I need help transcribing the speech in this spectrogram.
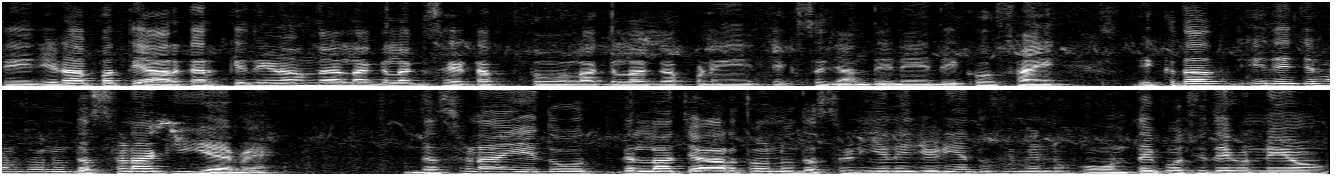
ਤੇ ਜਿਹੜਾ ਆਪਾਂ ਤਿਆਰ ਕਰਕੇ ਦੇਣਾ ਹੁੰਦਾ, ਅਲੱਗ-ਅਲੱਗ ਸੈਟਅਪ ਤੋਂ ਅਲੱਗ-ਅਲੱਗ ਆਪਣੇ ਚਿਕਸ ਜਾਂਦੇ ਨੇ। ਦੇਖੋ ਸਾਈ, ਇੱਕ ਤਾਂ ਇਹਦੇ 'ਚ ਹੁਣ ਤੁਹਾਨੂੰ ਦੱਸਣਾ ਕੀ ਹੈ ਮੈਂ। ਦੱਸਣਾ ਇਹ ਦੋ ਗੱਲਾਂ, ਚਾਰ ਤੁਹਾਨੂੰ ਦੱਸਣੀਆਂ ਨੇ, ਜਿਹੜੀਆਂ ਤੁਸੀਂ ਮੈਨੂੰ ਫੋਨ ਤੇ ਪੁੱਛਦੇ ਹੁੰਨੇ ਹੋ।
